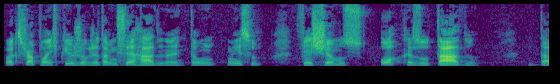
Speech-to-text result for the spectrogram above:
o extra point, porque o jogo já estava encerrado, né? Então, com isso, fechamos o resultado da,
